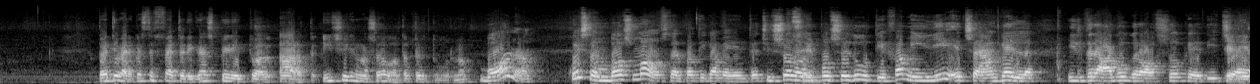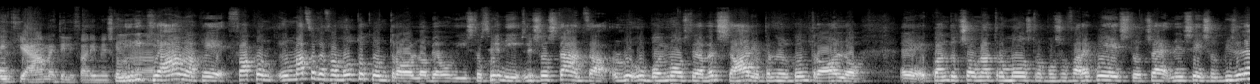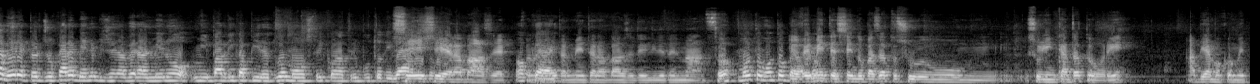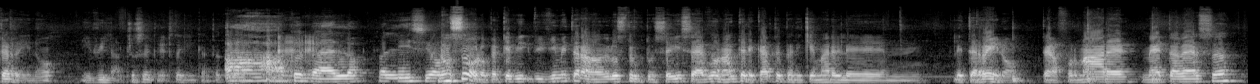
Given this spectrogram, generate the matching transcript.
Puoi attivare questo effetto di Grand Spiritual Art Ichiri una sola volta per turno. Buona. Questo è un boss monster praticamente. Ci sono Sì. i posseduti e famigli e c'è anche il, il drago grosso che dice... Che li richiama e te li fa che rimescolare. li richiama, che fa con- è un mazzo che fa molto controllo, abbiamo visto. Sì, Quindi sì. in sostanza rubo i mostri all'avversario, prendo il controllo. Eh, quando c'è un altro mostro posso fare questo, cioè nel senso bisogna avere per giocare bene bisogna avere almeno mi pare di capire due mostri con attributo diverso. Sì, sì, è la base, Ok. fondamentalmente è la base del, del mazzo. Molto molto E bello. ovviamente essendo basato su- sugli incantatori, abbiamo come terreno il villaggio segreto degli incantatori. Ah, Eh, che bello, bellissimo. Non solo, perché vi, vi- metteranno nello structure se vi servono anche le carte per richiamare le, mh, le terreno, terraformare, metaverse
